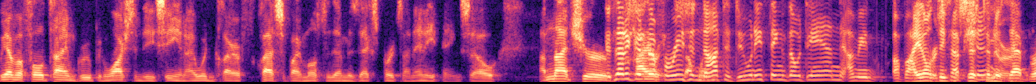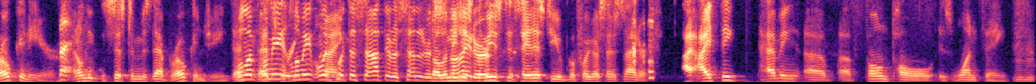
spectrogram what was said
we have a full time group in Washington, D.C., and I wouldn't classify most of them as experts on anything. So I'm not sure. Is that a good enough reason someone, not to do anything, though, Dan? I mean, about I don't think the system or? is that broken here. But, I don't think the system is that broken, Gene. That, well, let, let me let me let me put this out there to Senator so Snyder. Let me, just, let me just say this to you before you go, Senator Snyder. I, I think having a, a, phone poll is one thing. Mm-hmm.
